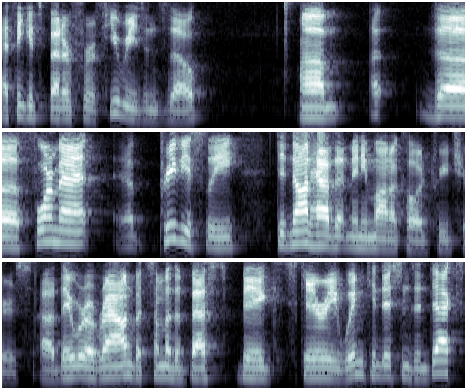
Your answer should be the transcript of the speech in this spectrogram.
I think it's better for a few reasons, though. Um, the format uh, previously did not have that many monocolored creatures. Uh, they were around, but some of the best big, scary win conditions in decks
